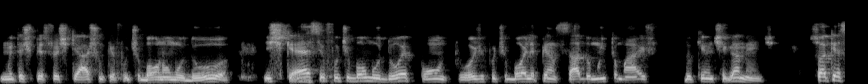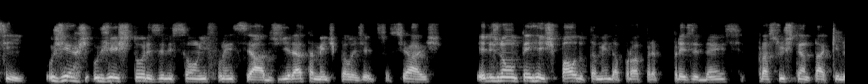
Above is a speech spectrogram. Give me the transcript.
muitas pessoas que acham que o futebol não mudou. Esquece, o futebol mudou, é ponto. Hoje o futebol é pensado muito mais do que antigamente. Só que, assim, os gestores eles são influenciados diretamente pelas redes sociais, eles não têm respaldo também da própria presidência para sustentar aquilo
